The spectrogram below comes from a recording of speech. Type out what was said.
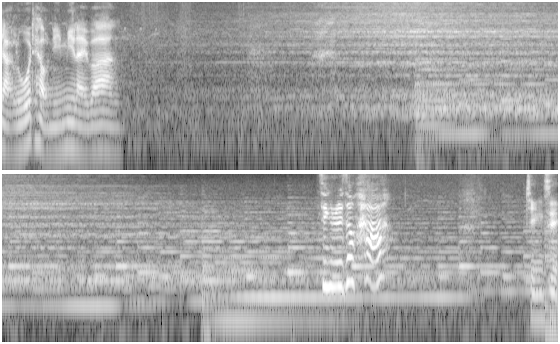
อยากรู้ว่าแถวนี้มีอะไรบ้าง หรือเจ้าคะ จริงสิ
